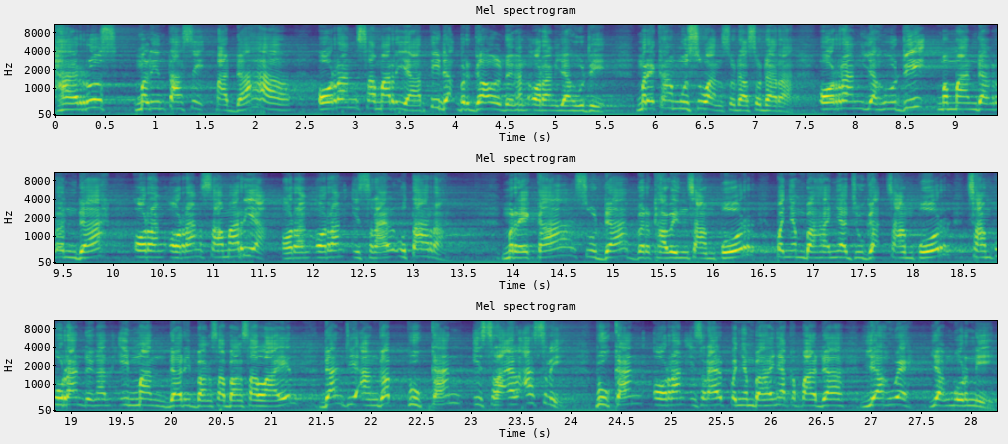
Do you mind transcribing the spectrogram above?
harus melintasi padahal orang Samaria tidak bergaul dengan orang Yahudi. Mereka musuhan saudara-saudara. Orang Yahudi memandang rendah orang-orang Samaria, orang-orang Israel Utara. Mereka sudah berkawin campur, penyembahannya juga campur, campuran dengan iman dari bangsa-bangsa lain dan dianggap bukan Israel asli, bukan orang Israel penyembahannya kepada Yahweh yang murni.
